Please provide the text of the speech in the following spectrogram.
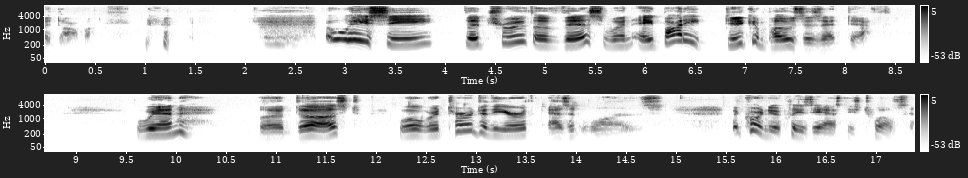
Adama. we see the truth of this when a body decomposes at death. When the dust will return to the earth as it was, according to Ecclesiastes 12.7.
